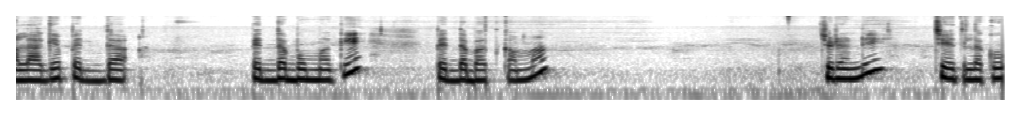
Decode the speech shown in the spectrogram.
అలాగే పెద్ద పెద్ద బొమ్మకి పెద్ద బతుకమ్మ. చూడండి చేతులకు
